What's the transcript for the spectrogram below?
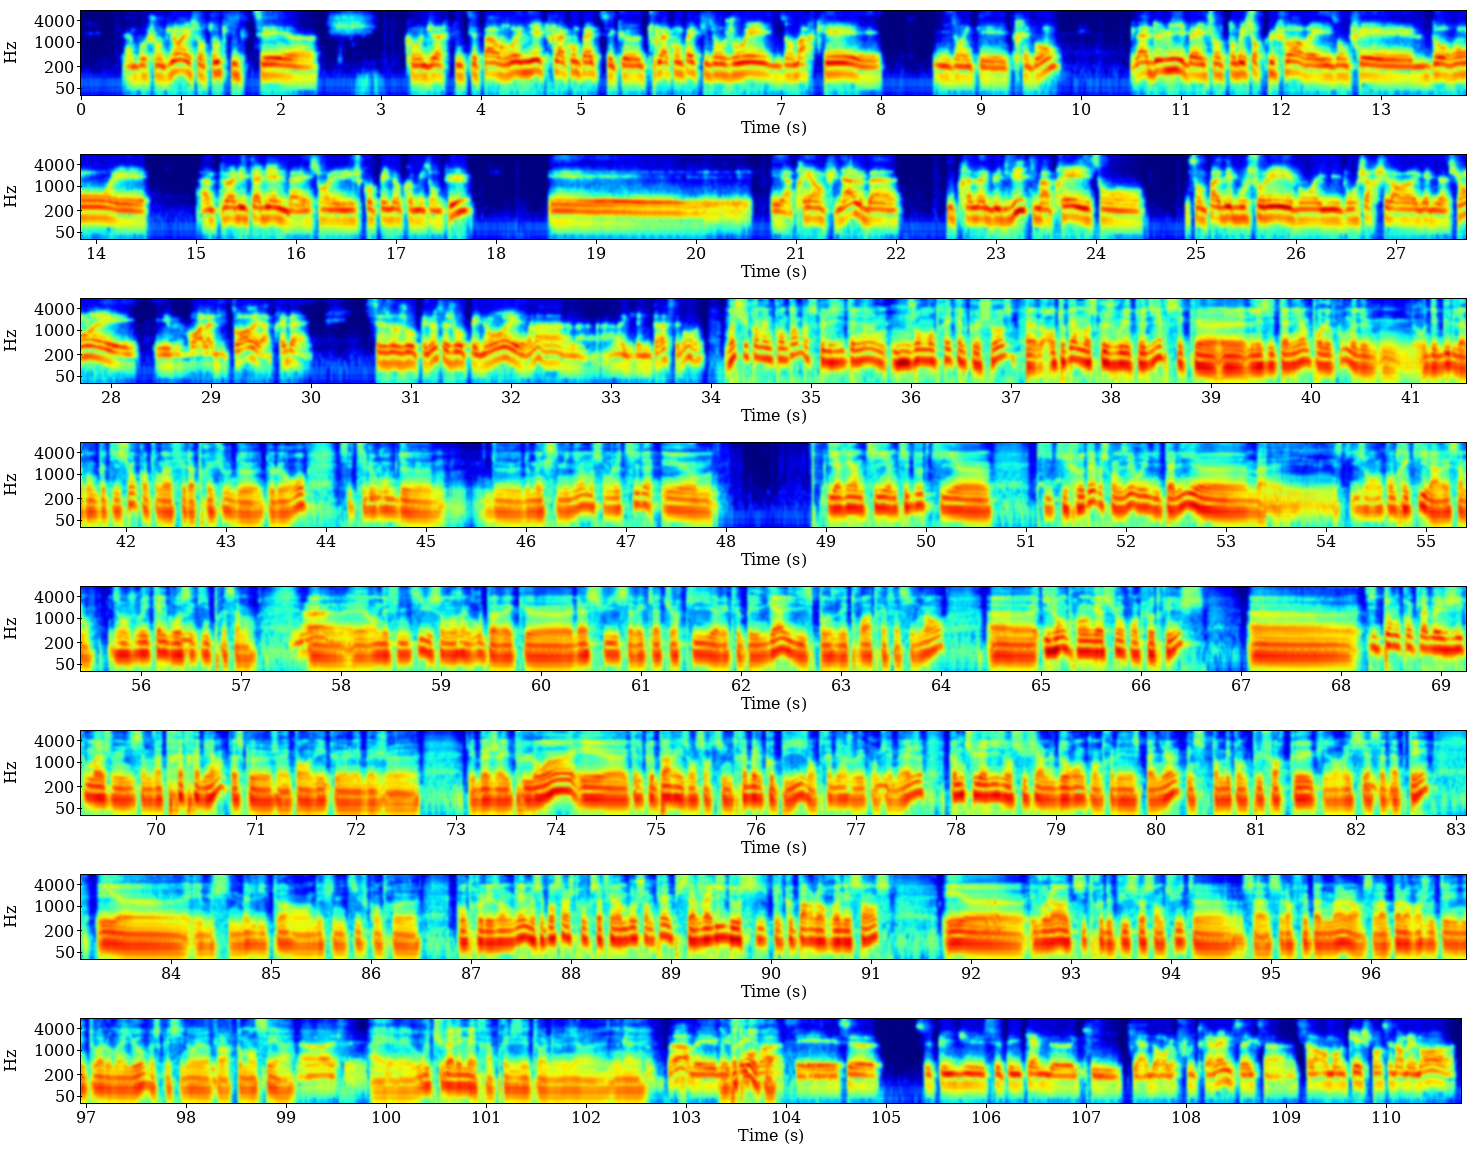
un beau champion et surtout qu'il s'est, euh, comment dire, qu'il ne s'est pas renié toute la compète. C'est que toute la compète qu'ils ont joué, ils ont marqué et ils ont été très bons. La demi, ben, ils sont tombés sur plus fort et ils ont fait le dos rond et un peu à l'italienne, ben, ils sont allés jusqu'au péno comme ils ont pu. Et, et après, en finale, ben, ils prennent un but vite, mais après, ils sont, ils sont pas déboussolés, ils vont, ils vont chercher leur égalisation et, et voir la victoire. Et après, ben, ça joue au péno, ça joue au péno et voilà, à la, Grinta, c'est bon. hein. Moi, je suis quand même content parce que les Italiens nous ont montré quelque chose. Euh, en tout cas, moi, ce que je voulais te dire, c'est que euh, les Italiens, pour le coup, moi, de- au début de la compétition, quand on a fait la preview de, de l'Euro, c'était le groupe de, de, de Maximilien, me semble-t-il, et euh, il y avait un petit, un petit doute qui, qui, qui flottait parce qu'on disait, oui, l'Italie, euh, bah, est-ce qu'ils ont rencontré qui là récemment? Ils ont joué quelle grosse Mm. équipe récemment? Ouais. euh, et en définitive, ils sont dans un groupe avec euh, la Suisse, avec la Turquie, avec le Pays de Galles. Ils disposent des trois très facilement. Euh, ils vont en prolongation contre l'Autriche. Ils tombent contre la Belgique. Moi, je me dis, ça me va très très bien parce que j'avais pas envie que les Belges, les Belges aillent plus loin. Et euh, quelque part, ils ont sorti une très belle copie. Ils ont très bien joué contre les Belges. Comme tu l'as dit, ils ont su faire le dos rond contre les Espagnols. Ils sont tombés contre plus fort qu'eux et puis ils ont réussi à s'adapter. Et, euh, et c'est une belle victoire en définitive contre contre les Anglais. Mais c'est pour ça que je trouve que ça fait un beau champion et puis ça valide aussi quelque part leur renaissance. Et, euh, et voilà un titre depuis 68, euh, ça, ça leur fait pas de mal. Alors ça va pas leur rajouter une étoile au maillot parce que sinon il va falloir commencer à, Ah ouais, c'est- à- euh, où tu vas les mettre après les étoiles. Je veux dire, il y en a- Non, mais, mais c'est voilà, ce, ce pays du, ce pays quand même de, qui, qui adore le foot quand même. C'est vrai que ça, ça leur a manqué, je pense, énormément,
